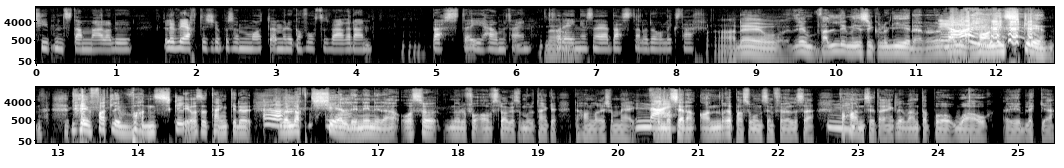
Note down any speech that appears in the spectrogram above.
typen stemme, eller du leverte ikke det på samme måte, men du kan fortsatt være den beste i hermetegn. For det er ingen som er best eller dårligst her. Ja, det er, jo, det er jo veldig mye psykologi i det. Og det er Ja. veldig vanskelig. Det er ufattelig vanskelig å tenke det. Du har lagt sjelen din inn i det, og så når du får avslaget, så må du tenke det handler ikke om meg. Nei. Mm. du må se den andre personen sin følelse. For han sitter egentlig og venter på wow-øyeblikket.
